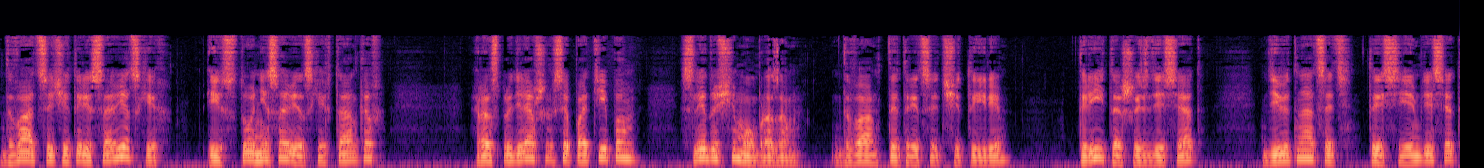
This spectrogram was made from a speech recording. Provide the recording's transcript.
24 советских и 100 несоветских танков, распределявшихся по типам следующим образом. 2 Т-34, 3 Т-60, 19 Т-70,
